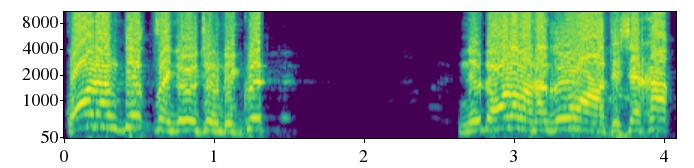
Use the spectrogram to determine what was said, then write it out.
Quá đáng tiếc dành cho đội trưởng đình quyết. Nếu đó là bàn thắng gỡ hòa thì sẽ khác.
